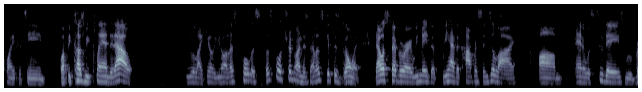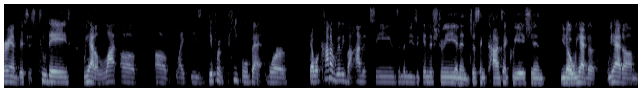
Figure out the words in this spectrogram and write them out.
2015. But because we planned it out, we were like, yo, you know, let's pull this, let's pull a trigger on this, man. Let's get this going. That was February. We made the, we had the conference in July, um, and it was two days. We were very ambitious. Two days. We had a lot of, of like these different people that were that were kind of really behind the scenes in the music industry and then just in content creation. You know, we had the we had um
